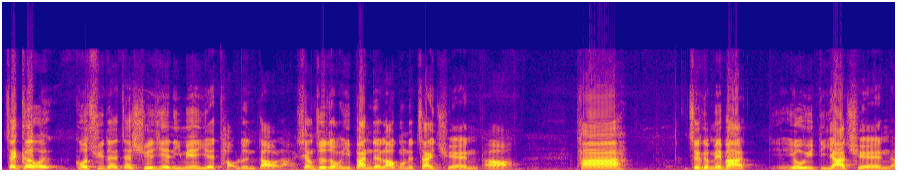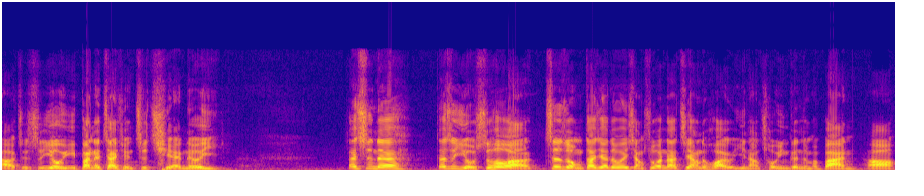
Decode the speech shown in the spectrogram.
在各位过去的在学界里面也讨论到了，像这种一般的劳工的债权啊，它这个没办法优于抵押权啊，只是优于一般的债权之前而已。但是呢，但是有时候啊，这种大家都会想说，那这样的话，银行抽银根怎么办啊？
